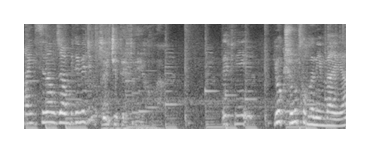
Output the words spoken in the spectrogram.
hangisini alacağım bilemedim ki. Önce defneyi kullan. Defneyi. Yok şunu kullanayım ben ya.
